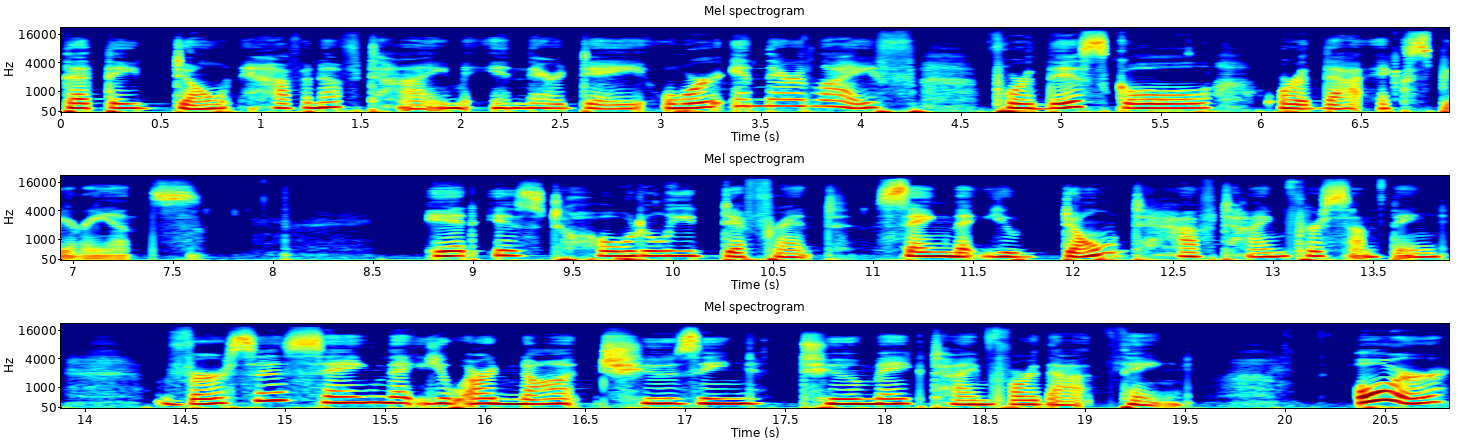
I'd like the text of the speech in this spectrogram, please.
that they don't have enough time in their day or in their life for this goal or that experience. It is totally different saying that you don't have time for something versus saying that you are not choosing to make time for that thing. Or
